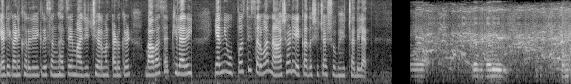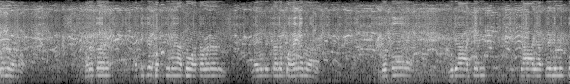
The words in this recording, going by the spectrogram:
या ठिकाणी खरेदी विक्री संघाचे माजी चेअरमन ॲडव्होकेट बाबासाहेब खिलारे यांनी उपस्थित सर्वांना आषाढी एकादशीच्या शुभेच्छा दिल्यात. या ठिकाणी संपन्न झाला. खरं तर अतिशय भक्तिमय असं वातावरण या निमित्तानं पाहायला मिळालं. लोक उद्या आषाढी त्या यात्रेनिमित्त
